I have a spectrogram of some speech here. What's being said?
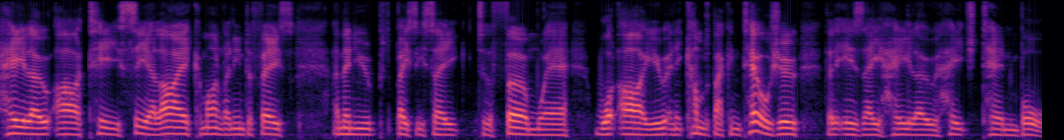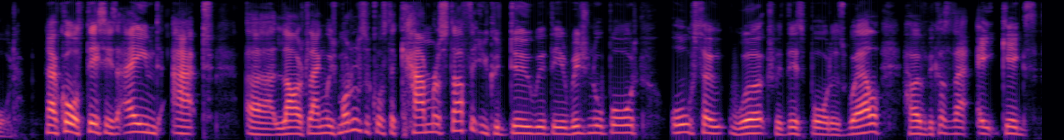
Hailo RT CLI command line interface, and then you basically say to the firmware, what are you? And it comes back and tells you that it is a Hailo H10 board. Now, of course, this is aimed at uh, large language models. Of course, the camera stuff that you could do with the original board also works with this board as well. However, because of that 8 gigs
